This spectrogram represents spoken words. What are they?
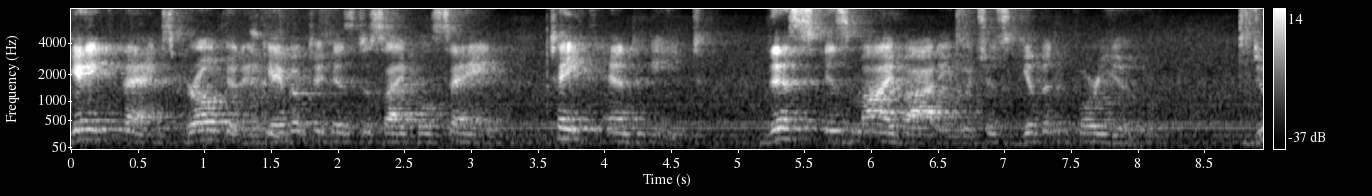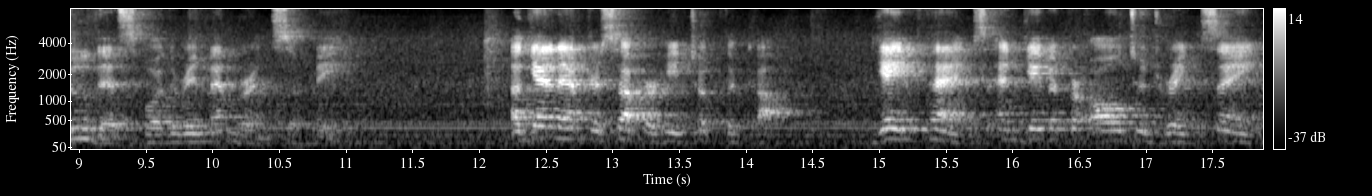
gave thanks, broke it, and gave it to his disciples, saying, Take and eat. This is my body, which is given for you. Do this for the remembrance of me. Again, after supper, he took the cup, gave thanks, and gave it for all to drink, saying,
